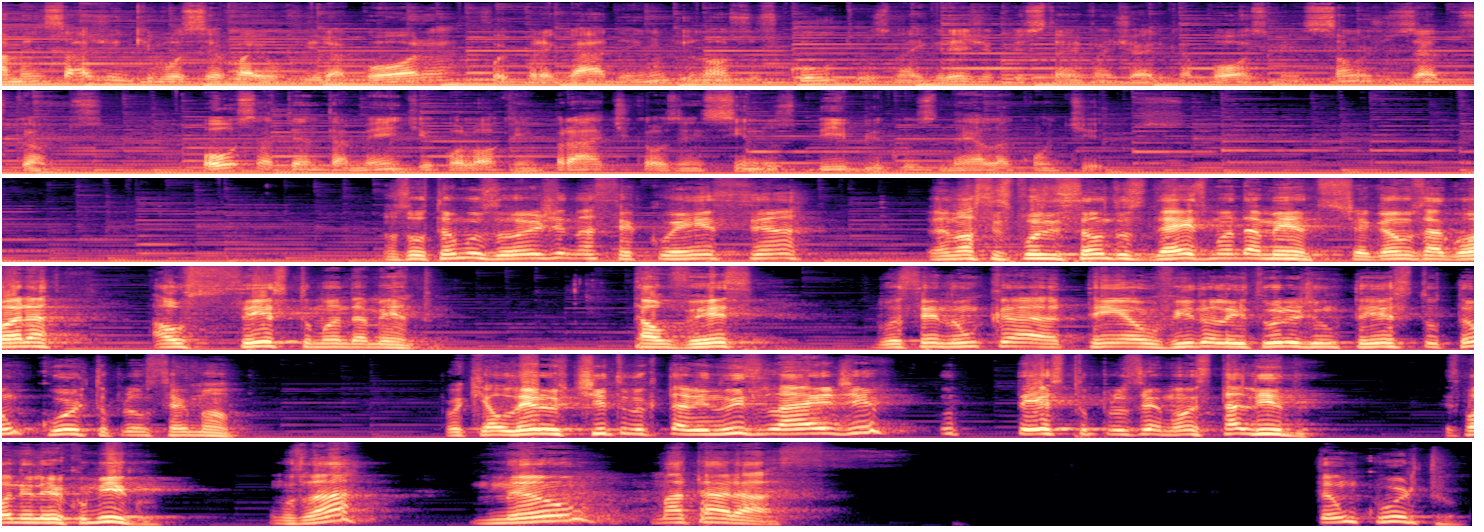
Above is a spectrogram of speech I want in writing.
A mensagem que você vai ouvir agora foi pregada em um de nossos cultos na Igreja Cristã Evangélica Bosque, em São José dos Campos. Ouça atentamente e coloque em prática os ensinos bíblicos nela contidos. Nós voltamos hoje na sequência da nossa exposição dos Dez Mandamentos. Chegamos agora ao sexto mandamento. Talvez você nunca tenha ouvido a leitura de um texto tão curto para um sermão. Porque ao ler o título que está ali no slide, o texto para o sermão está lido. Vocês podem ler comigo? Vamos lá? Não matarás. Tão curto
